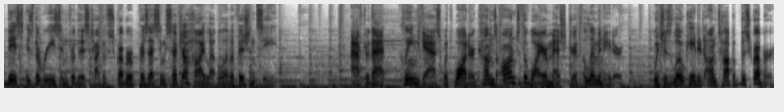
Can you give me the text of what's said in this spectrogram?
this is the reason for this type of scrubber possessing such a high level of efficiency. After that, cleaned gas with water comes onto the wire mesh drip eliminator, which is located on top of the scrubber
